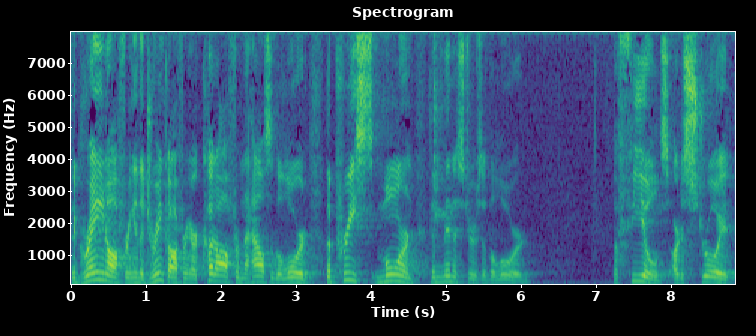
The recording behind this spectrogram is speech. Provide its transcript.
The grain offering and the drink offering are cut off from the house of the Lord. The priests mourn the ministers of the Lord. The fields are destroyed.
